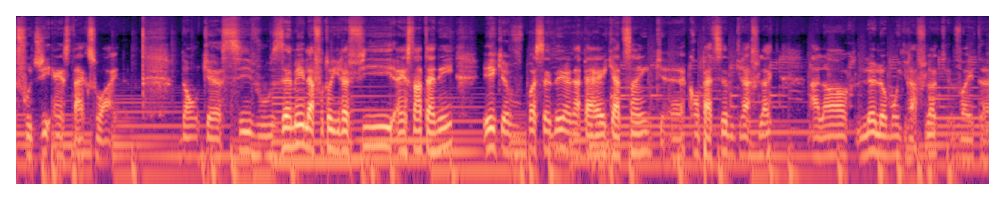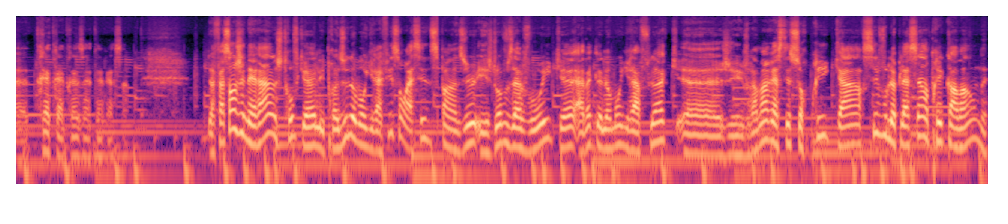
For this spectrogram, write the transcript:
Fuji Instax Wide. Donc, euh, si vous aimez la photographie instantanée et que vous possédez un appareil 4.5 euh, compatible Graflock, alors le Lomo Graflock va être euh, très, très, très intéressant. De façon générale, je trouve que les produits Lomographie sont assez dispendieux et je dois vous avouer qu'avec le Lomo Graflock, j'ai vraiment resté surpris car si vous le placez en précommande,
